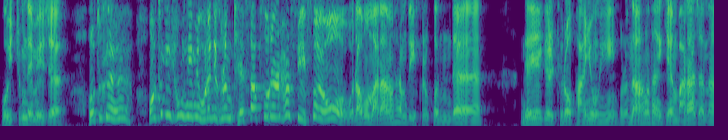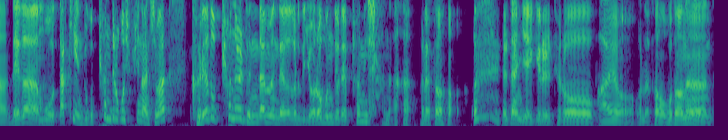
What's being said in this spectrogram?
뭐 이쯤 되면 이제, 어떻게, 어떻게 형님이 우리한테 그런 개쌉소리를 할 수 있어요! 라고 말하는 사람도 있을 건데, 내 얘기를 들어봐요이. 그러나 항상 이렇게 말하잖아. 내가 뭐 딱히 누구 편 들고 싶진 않지만 그래도 편을 든다면 내가 그래도 여러분들의 편이잖아. 그래서 일단 얘기를 들어봐요. 그래서 우선은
